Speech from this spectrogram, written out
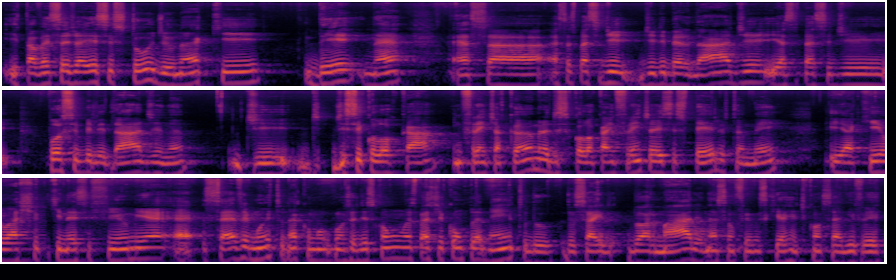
E talvez seja esse estúdio, né, que dê, né, essa essa espécie de, de liberdade e essa espécie de possibilidade, né, de, de, de se colocar em frente à câmera, de se colocar em frente a esse espelho também e aqui eu acho que nesse filme é, é, serve muito, né, como, como você disse, como uma espécie de complemento do, do sair do armário, né? São filmes que a gente consegue ver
